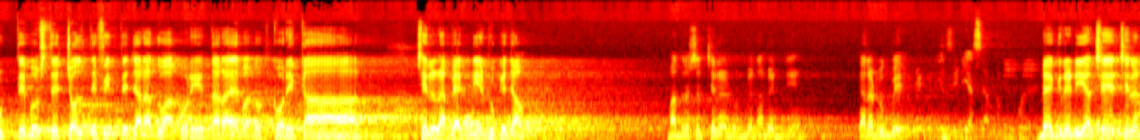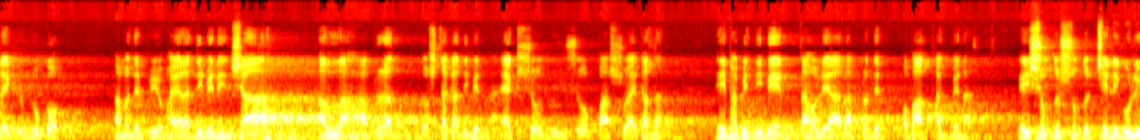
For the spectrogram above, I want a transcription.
উঠতে, বসতে, চলতে, ফিরতে যারা দোয়া করে, তারা এবাদত করে কার? ছেলেরা ব্যাগ নিয়ে ঢুকে যাও। মাদ্রাসার ছেলেরা ঢুকবে না ব্যাগ নিয়ে? কারা ঢুকবে? ব্যাগ রেডি আছে, ছেলেরা একটু ঢুকো। আমাদের প্রিয় ভাইয়ারা দিবেন ইনশা আল্লাহ। আপনারা দশ টাকা দিবেন না, একশো, দুইশো, পাঁচশো, এক হাজার। এইভাবে দিবেন, তাহলে আর আপনাদের অভাব থাকবে না। এই সুন্দর সুন্দর ছেলেগুলি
